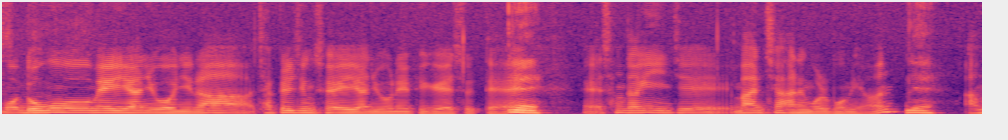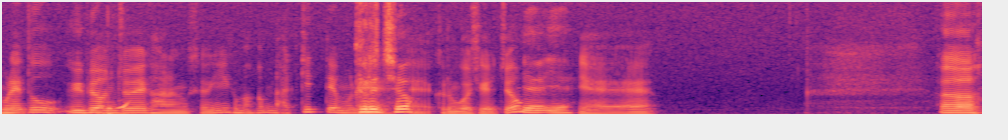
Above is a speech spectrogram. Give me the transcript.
뭐 녹음에 의한 유언이나 자필 증서에 의한 유언에 비교했을 때 예. 예, 상당히 이제 많지 않은 걸 보면 예. 아무래도 위변조의 가능성이 그만큼 낮기 때문에 그렇죠. 예, 그런 것이겠죠. 예, 예. 예. 어,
